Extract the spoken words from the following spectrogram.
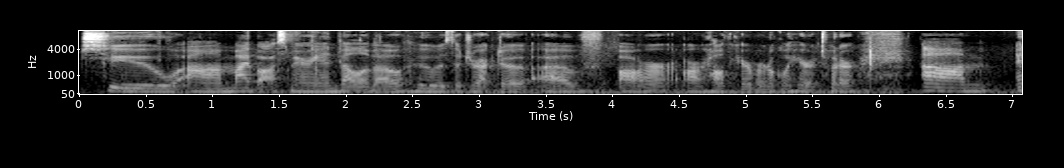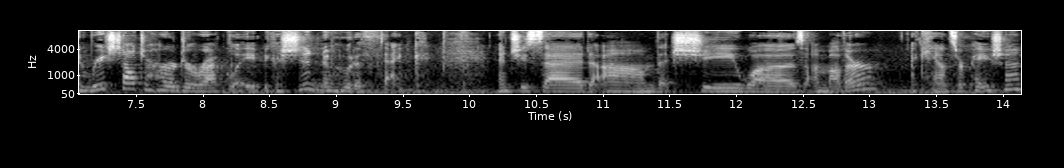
to um, my boss, Marianne Beliveau, who is the director of our, our healthcare vertical here at Twitter, um, and reached out to her directly because she didn't know who to thank. And she said um, that she was a mother, a cancer patient,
